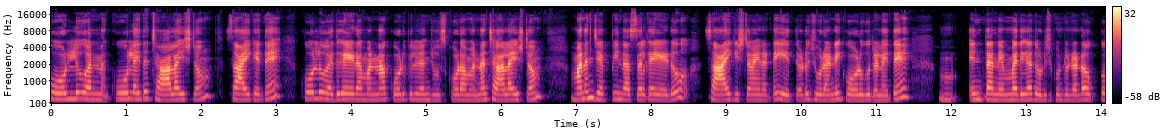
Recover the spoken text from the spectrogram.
కోళ్ళు అన్న కోళ్ళు అయితే చాలా ఇష్టం. సాయికి అయితే కోళ్ళు వెదగేయడం అన్నా కోడిపిల్లలను చూసుకోవడం అన్నా చాలా ఇష్టం. మనం చెప్పింది అస్సలుగా ఏడు. సాయికి ఇష్టమైనట్టే ఎత్తాడు చూడండి కోడిగుడ్లను అయితే ఎంత నెమ్మదిగా తుడుచుకుంటున్నాడో. ఒక్క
